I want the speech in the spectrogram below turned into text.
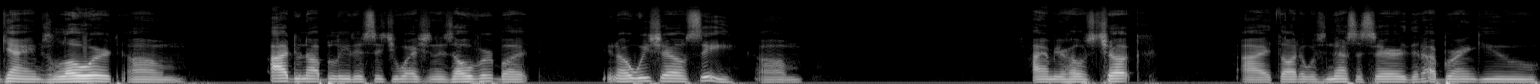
games lowered. Um, I do not believe this situation is over, but you know we shall see. Um, I am your host, Chuck. I thought it was necessary that I bring you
